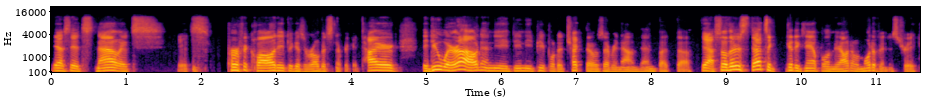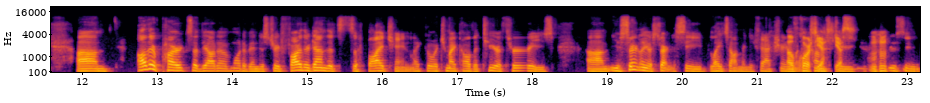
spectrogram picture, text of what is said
yes, it's now it's it's perfect quality because the robots never get tired. They do wear out, and you do need people to check those every now and then. But uh, yeah, so there's that's a good example in the automotive industry. Um, other parts of the automotive industry, farther down the supply chain, like what you might call the tier threes, um, you certainly are starting to see lights out manufacturing. Of course, yes, yes. Mhm. Producing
